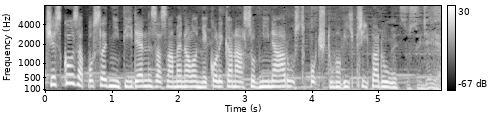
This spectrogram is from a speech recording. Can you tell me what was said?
Česko za poslední týden zaznamenalo několikanásobný nárůst počtu nových případů. Co se děje?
